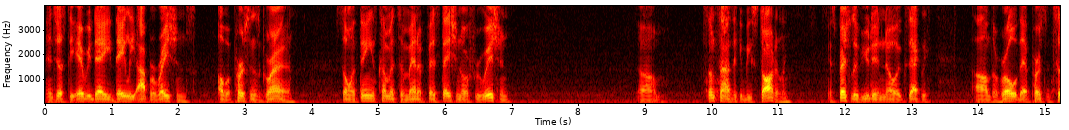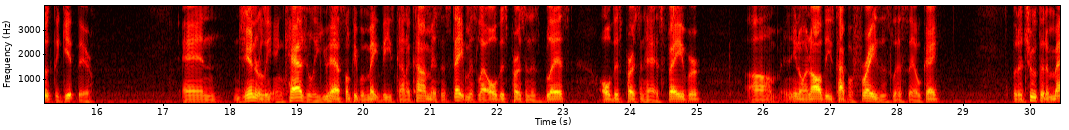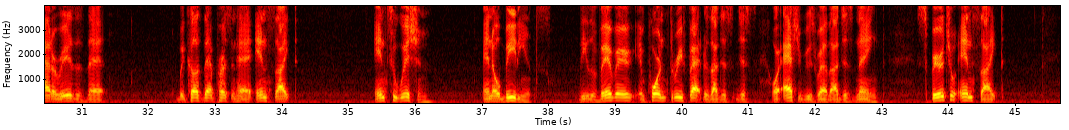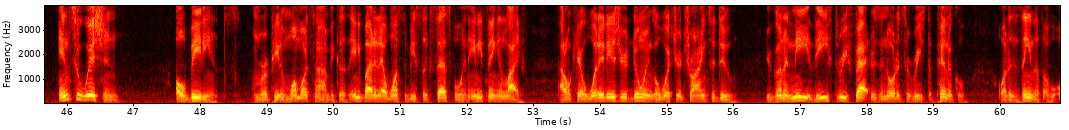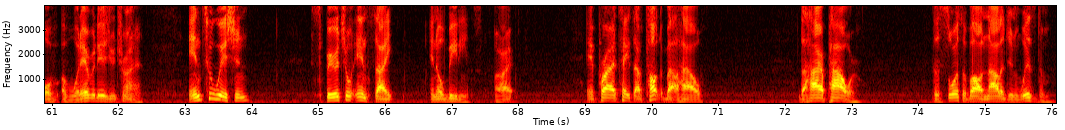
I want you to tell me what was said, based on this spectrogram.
and just the everyday daily operations of a person's grind. So when things come into manifestation or fruition, um, sometimes it can be startling, especially if you didn't know exactly um, the road that person took to get there. And generally and casually, you have some people make these kind of comments and statements like, oh, this person is blessed. Oh, this person has favor. Um, you know, and all these type of phrases, let's say, okay? But the truth of the matter is, is that because that person had insight, intuition, and obedience, these are very, very important three factors I just just or attributes rather I just named. Spiritual insight, intuition, obedience. I'm gonna repeat them one more time because anybody that wants to be successful in anything in life, I don't care what it is you're doing or what you're trying to do, you're gonna need these three factors in order to reach the pinnacle or the zenith of, of, of whatever it is you're trying. Intuition, spiritual insight, and obedience. All right in prior takes, I've talked about how the higher power, the source of all knowledge and wisdom,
